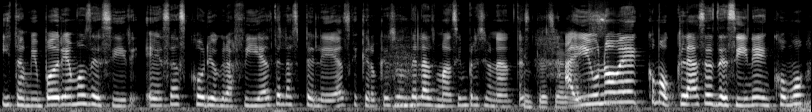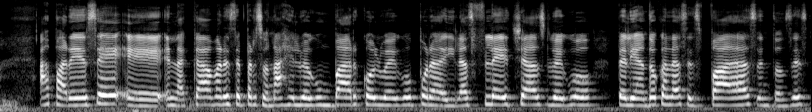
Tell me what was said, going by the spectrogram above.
Y también podríamos decir esas coreografías de las peleas que creo que son de las más impresionantes. Ahí uno ve como clases de cine en cómo aparece eh, en la cámara este personaje, luego un barco, luego por ahí las flechas, luego peleando con las espadas. Entonces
